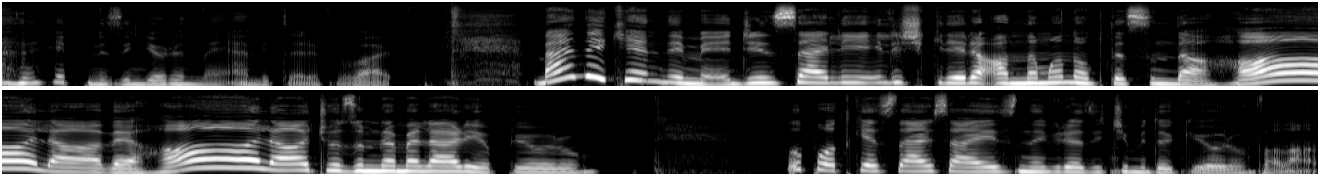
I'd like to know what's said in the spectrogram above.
Hepimizin görünmeyen bir tarafı var. Ben de kendimi cinselliği ilişkileri anlama noktasında hala ve hala çözümlemeler yapıyorum. Bu podcastler sayesinde biraz içimi döküyorum falan.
